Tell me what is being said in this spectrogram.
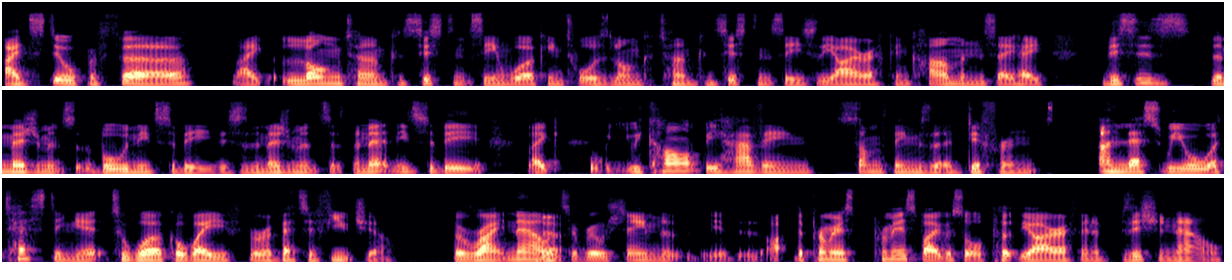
I'd still prefer like long term consistency and working towards long term consistency so the IRF can come and say, hey, this is the measurements that the ball needs to be. This is the measurements that the net needs to be. Like we- can't be having some things that are different unless we all are testing it to work away for a better future. But right now, Yeah. it's a real shame that the, the uh, Premier Premier Spike has sort of put the IRF in a position now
